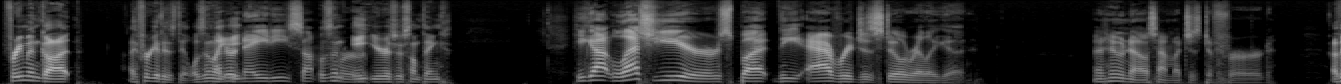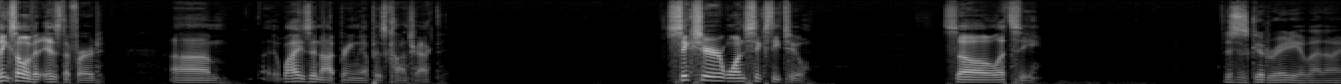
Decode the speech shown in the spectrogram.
Freeman got. I forget his deal. Wasn't it like eight, something. wasn't or- eight years or something. He got less years, but the average is still really good. And who knows how much is deferred? I think some of it is deferred. Um, why is it not bringing up his contract? Six year, one sixty two. So let's see. This is good radio, by the way.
